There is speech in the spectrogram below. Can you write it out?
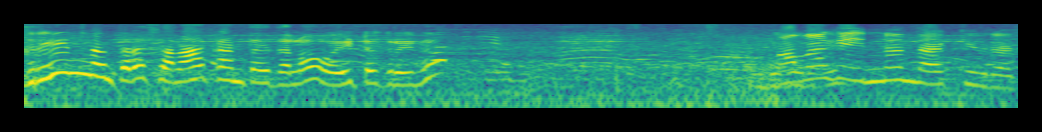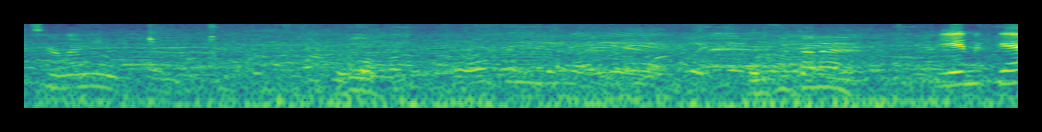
ಗ್ರೀನ್ ನಂತರ ಚೆನ್ನಾಗಿ ಕಾಣ್ತಾ ಇದ್ದಲ್ಲ ವೈಟ್ ಗ್ರೀನು ಅವಾಗ ಇನ್ನೊಂದು ಹಾಕಿದ್ರ ಚೆನ್ನಾಗಿ ಏನಕ್ಕೆ?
